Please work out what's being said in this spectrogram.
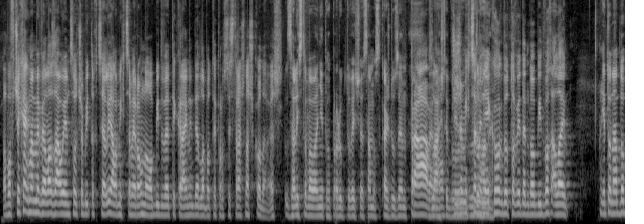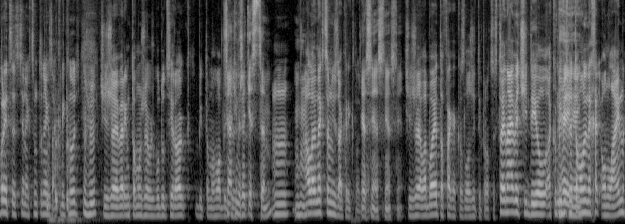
Lebo v Čechách máme veľa záujemcov, čo by to chceli, ale my chceme rovno obidve tie krajiny dať, lebo to je proste strašná škoda, vieš. Zalistovávanie toho produktu, vieš samo, každú zem Práve, no. Čiže my chceme zdlhavé. niekoho, kto to vie do obidvoch, ale je to na dobrej ceste, nechcem to nejak zakriknúť, uh-huh. čiže verím tomu, že už budúci rok by to mohlo byť... S nějakým že... řetězcem? mm, Ale nechcem nič zakriknúť. no. Jasně, jasně, jasně. Čiže, lebo je to fakt ako zložitý proces. To je najväčší deal, ako by Hej, sme to hej. mohli nechať online,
